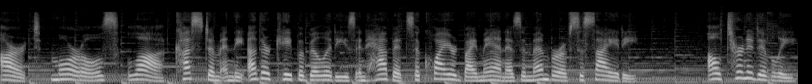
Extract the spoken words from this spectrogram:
art, morals, law, custom and the other capabilities and habits acquired by man as a member of society. Alternatively,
